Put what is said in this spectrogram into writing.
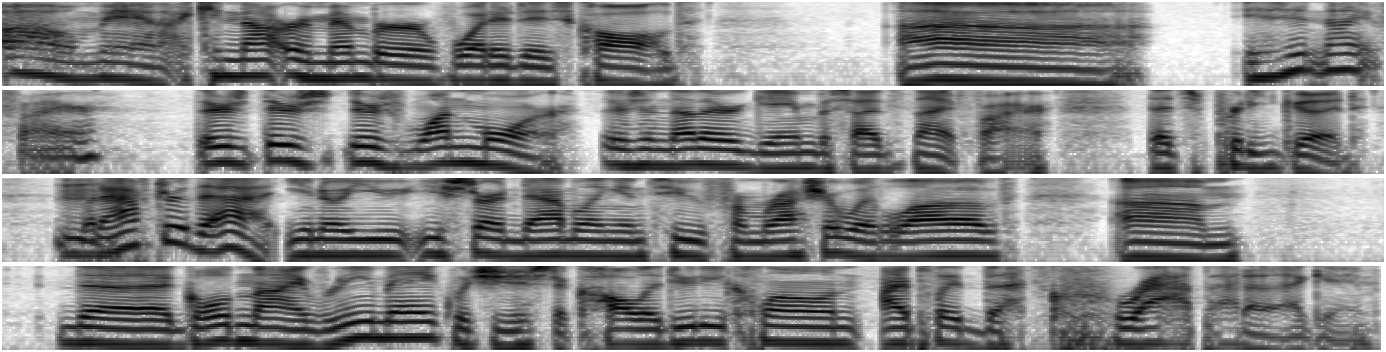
Oh man, I cannot remember what it is called. Uh is it Nightfire? There's there's there's one more. There's another game besides Nightfire that's pretty good. But Mm. after that, you know, you you start dabbling into From Russia with Love, um, the GoldenEye remake, which is just a Call of Duty clone. I played the crap out of that game.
